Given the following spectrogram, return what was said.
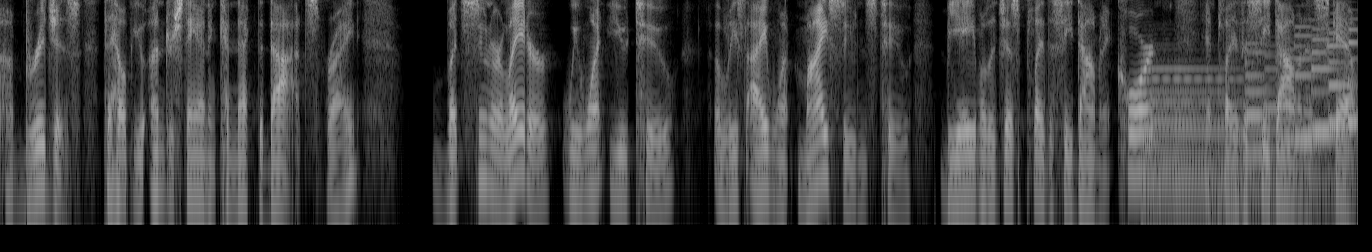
uh, bridges to help you understand and connect the dots, right? But sooner or later, we want you to at least I want my students to be able to just play the C dominant chord and play the C dominant scale.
